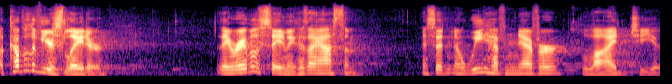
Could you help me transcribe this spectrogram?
a couple of years later, they were able to say to me, because I asked them, I said, No, we have never lied to you.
